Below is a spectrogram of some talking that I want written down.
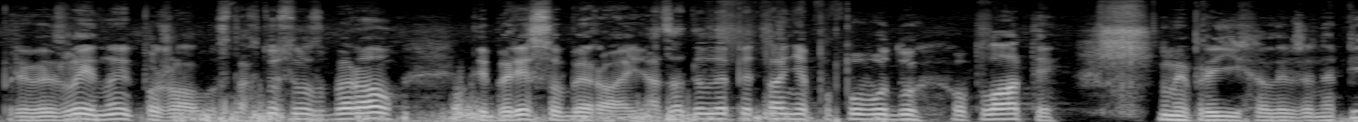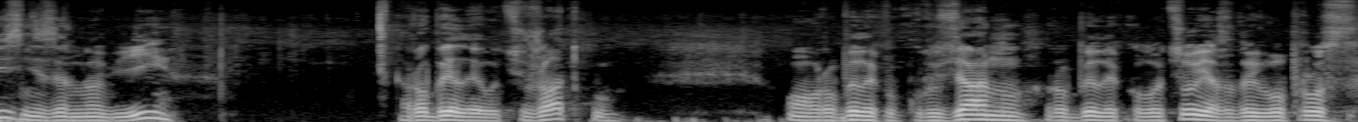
привезли, ну і пожалуйста. Хтось розбирав, ти бери, собирай. А задали питання по поводу оплати. Ми приїхали вже на пізні зернові, робили оцю жатку, о, робили кукурузяну, робили коло цього. Я задаю вопрос,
